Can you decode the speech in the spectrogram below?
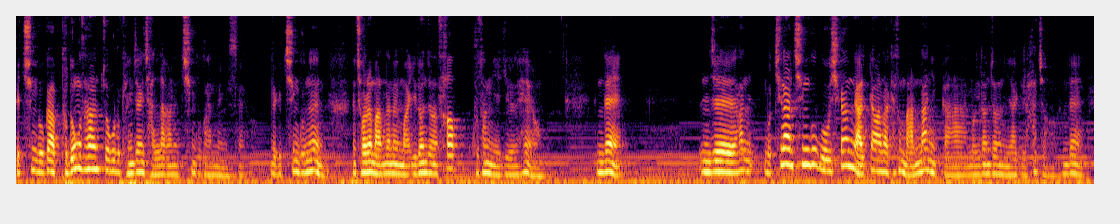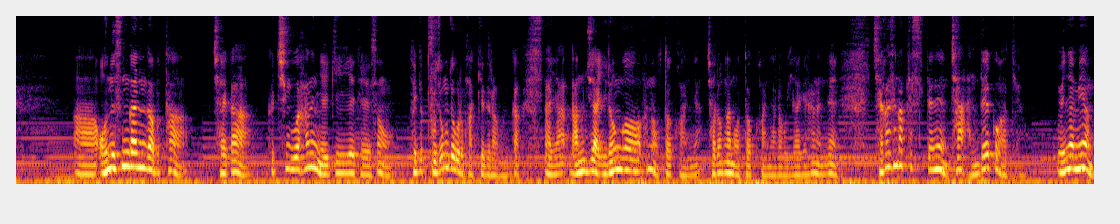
그 친구가 부동산 쪽으로 굉장히 잘 나가는 친구가 한 명 있어요. 근데 그 친구는 저를 만나면 막 이런저런 사업 구상 얘기를 해요. 근데 이제 한 뭐 친한 친구고 시간 날 때마다 계속 만나니까 뭐 이런저런 이야기를 하죠. 근데 아, 어느 순간인가부터 제가 그 친구가 하는 얘기에 대해서 되게 부정적으로 바뀌더라고요. 그러니까 야, 남주야 이런 거 하면 어떨 것 같냐? 저런 거 하면 어떨 것 같냐라고 이야기를 하는데 제가 생각했을 때는 잘 안 될 것 같아요. 왜냐면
